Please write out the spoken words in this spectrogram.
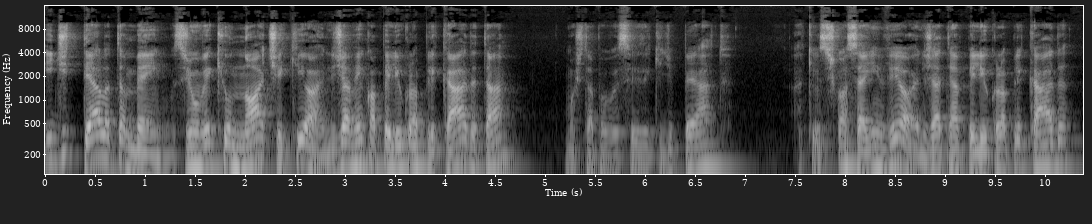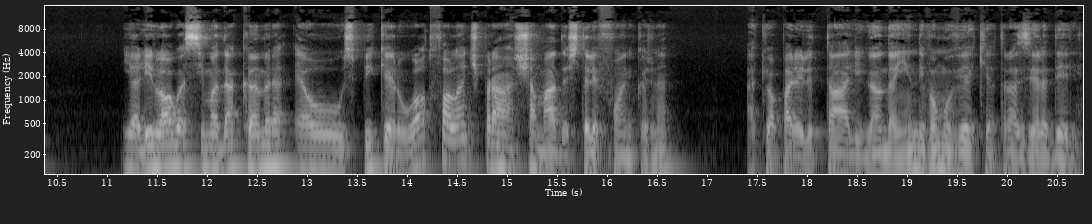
e de tela também. Vocês vão ver que o Note aqui, ó, ele já vem com a película aplicada, tá? Vou mostrar para vocês aqui de perto. Aqui vocês conseguem ver, ó, ele já tem a película aplicada. E ali logo acima da câmera é o speaker, o alto-falante para chamadas telefônicas, né? Aqui o aparelho está ligando ainda e vamos ver aqui a traseira dele.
